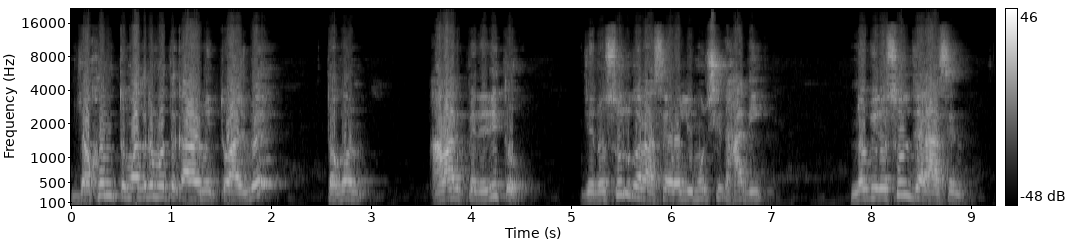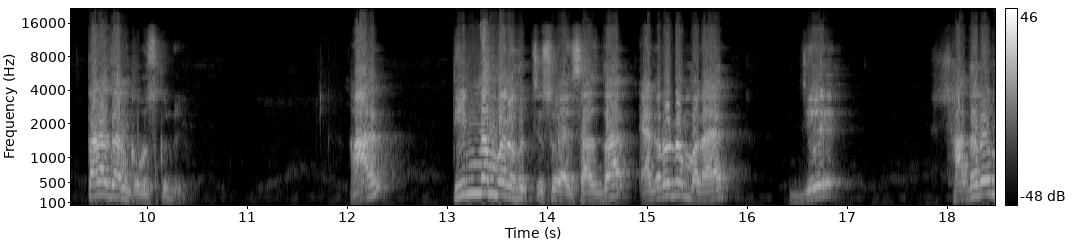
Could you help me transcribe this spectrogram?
যখন তোমাদের মধ্যে কারোর মৃত্যু আসবে, তখন আমার প্রেরিত যে রসুলগণ আছে, অলি মুর্শিদ হাদি, নবী রসুল যারা আছেন তারা যান কবজ করবেন আর তিন নম্বর হচ্ছে সোরায় সাজদা এগারো নম্বর আয়াত, যে সাধারণ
